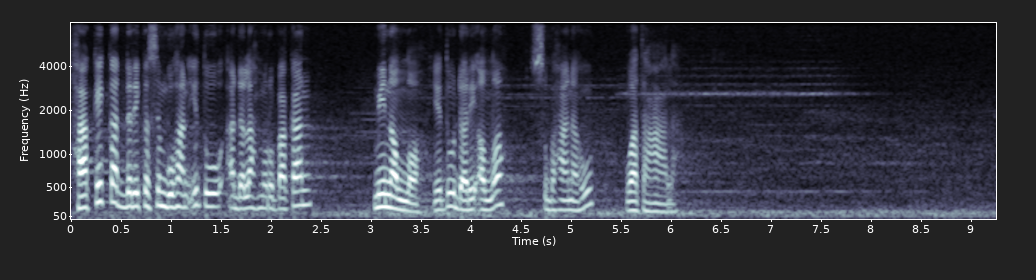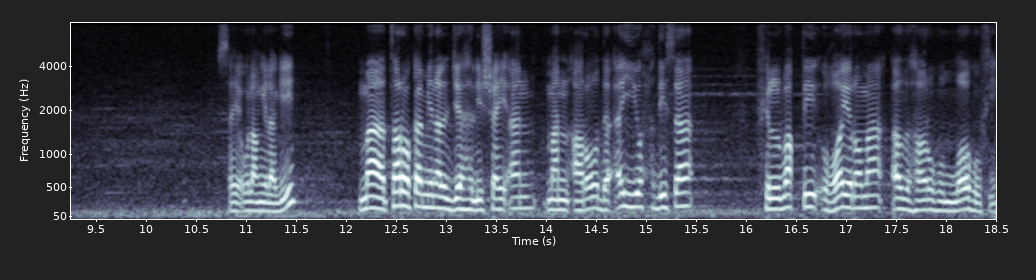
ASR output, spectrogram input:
hakikat dari kesembuhan itu adalah merupakan minallah yaitu dari Allah Subhanahu wa taala. Saya ulangi lagi ma taraka minal jahli syai'an man arada ay yuhdisa fil waqti ghairu ma azharuhu Allah fi.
